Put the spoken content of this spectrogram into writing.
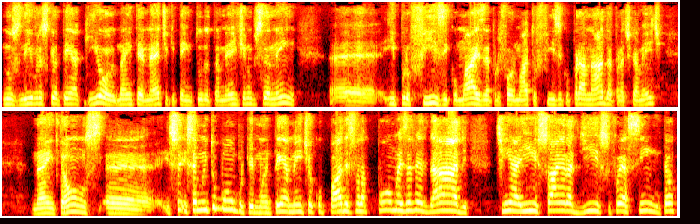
nos livros que eu tenho aqui, ou na internet que tem tudo também. A gente não precisa nem é, ir para o físico mais, né? Para o formato físico, para nada praticamente. Né? Então, é, isso, isso, é muito bom, porque mantém a mente ocupada e você fala, pô, mas é verdade, tinha isso, ah, era disso, foi assim. Então,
